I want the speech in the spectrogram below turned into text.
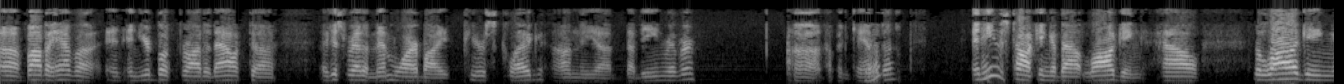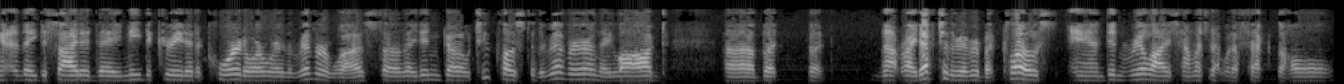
uh, Bob, I have a, and, and your book brought it out. Uh, I just read a memoir by Pierce Clegg on the uh, Sabine River uh, up in Canada, and he was talking about logging, how the logging, uh, they decided they need to create a corridor where the river was, so they didn't go too close to the river, and they logged, uh, but but not right up to the river, but close, and didn't realize how much that would affect the whole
